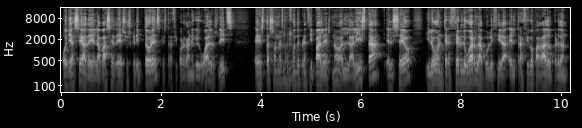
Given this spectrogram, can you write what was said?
o ya sea de la base de suscriptores, que es tráfico orgánico igual, los leads, estas son nuestras fuentes principales, ¿no? La lista, el SEO y luego en tercer lugar la publicidad, el tráfico pagado, perdón.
